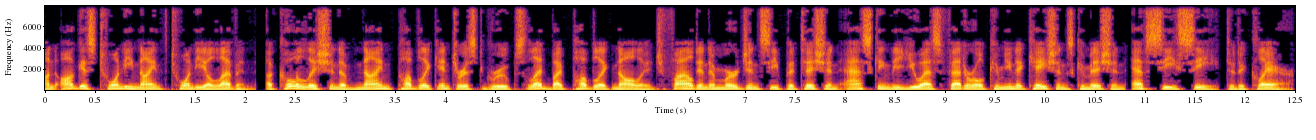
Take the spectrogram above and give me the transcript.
On August 29, 2011, a coalition of nine public interest groups led by Public Knowledge filed an emergency petition asking the U.S. Federal Communications Commission to declare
